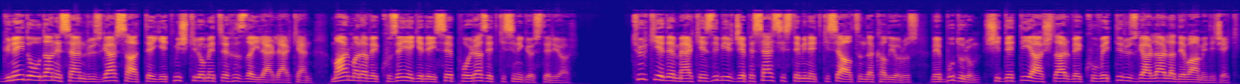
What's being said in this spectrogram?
Güneydoğudan esen rüzgar saatte 70 km hızla ilerlerken, Marmara ve Kuzey Ege'de ise Poyraz etkisini gösteriyor. Türkiye'de merkezli bir cephesel sistemin etkisi altında kalıyoruz ve bu durum, şiddetli yağışlar ve kuvvetli rüzgarlarla devam edecek.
